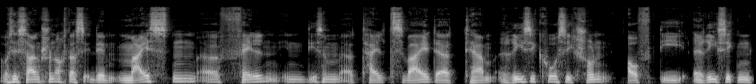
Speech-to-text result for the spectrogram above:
Aber Sie sagen schon auch, dass in den meisten Fällen in diesem Teil zwei der Term Risiko sich schon auf die Risiken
